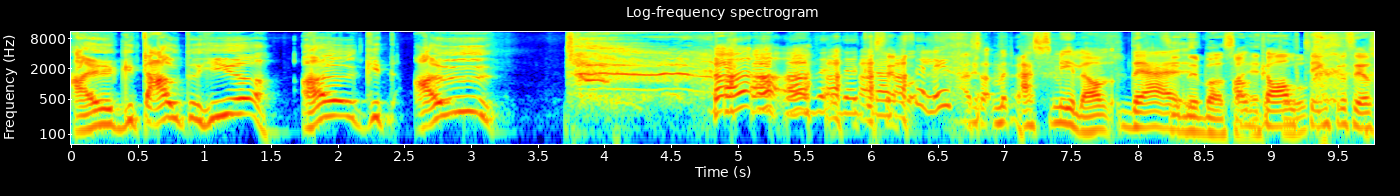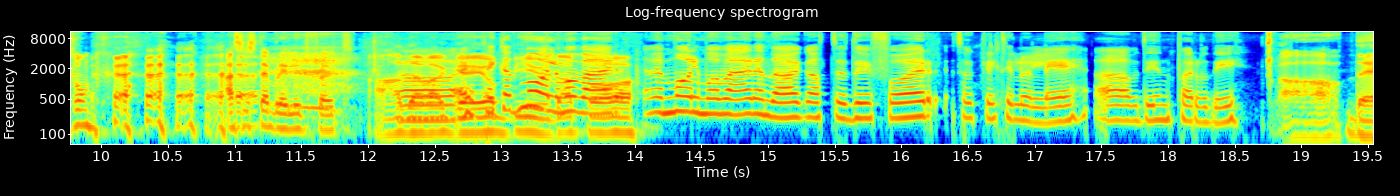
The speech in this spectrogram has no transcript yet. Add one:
I'll get out of here! I'll get out! Ja, det, det trakk seg litt. Altså, men jeg smiler av Det er Siden de bare sa av ett gal ord. ting, for å si det sånn. Jeg syns det blir litt flaut. Ja, det var Og gøy jeg å tenker at målet må, bjuda være, på målet må være en dag at du får Tokkel til å le av din parodi. Ja, det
